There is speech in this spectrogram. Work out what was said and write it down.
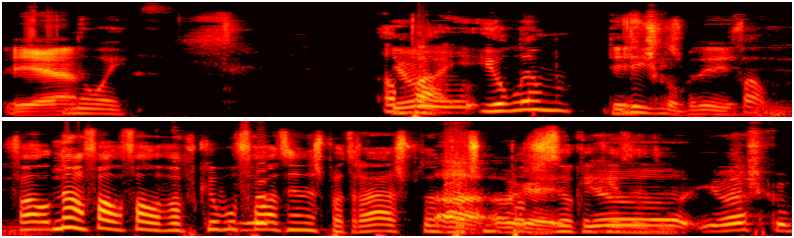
Yeah. No way. Opa, Eu- eu, lembro. Diz, diz, desculpa, diz, fala, diz, fala. não, fala, fala, porque eu vou falar cenas para trás, portanto Ah, podes, podes ok. dizer o que é que dizer. eu, eu acho que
